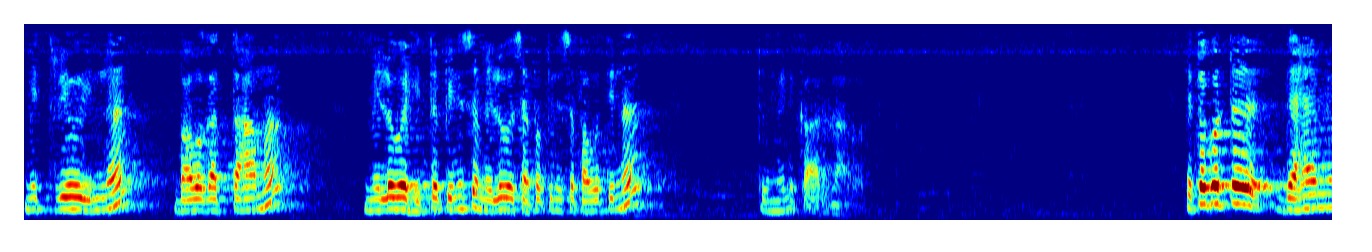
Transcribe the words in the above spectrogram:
මිත්‍රයෝ ඉන්න බව ගත්තාම මෙලොව හිත පිණිස මෙලොව සැප පිණිස පවතින තුන්වෙනි කාරණාව. එතකොට දැහැමි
